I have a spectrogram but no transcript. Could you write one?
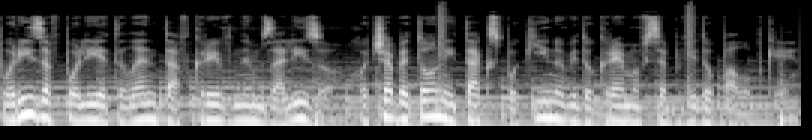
Порізав поліетилен та вкрив ним залізо, хоча бетон і так спокійно відокремився б від опалубки.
